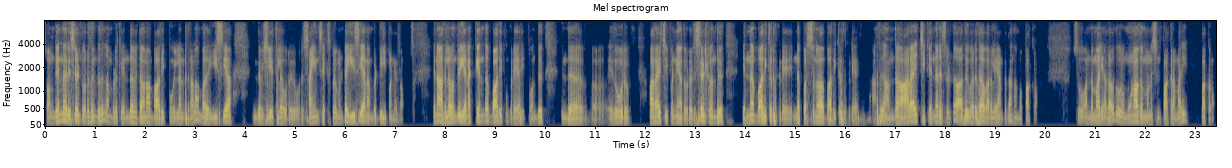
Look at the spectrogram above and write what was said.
ஸோ அங்கே என்ன ரிசல்ட் வருதுன்றது நம்மளுக்கு எந்த விதமான பாதிப்பும் இல்லைன்றதுனால நம்ம அதை ஈஸியாக இந்த விஷயத்தில் ஒரு ஒரு சயின்ஸ் எக்ஸ்பெரிமெண்ட்டை ஈஸியாக நம்ம டீல் பண்ணிடுறோம். ஏன்னா அதில் வந்து எனக்கு எந்த பாதிப்பும் கிடையாது. இப்போ வந்து இந்த ஏதோ ஒரு ஆராய்ச்சி பண்ணி அதோட ரிசல்ட் வந்து என்ன பாதிக்கிறது கிடையாது. என்ன பர்சனலாக பாதிக்கிறது கிடையாது. அது அந்த ஆராய்ச்சிக்கு என்ன ரிசல்ட்டோ அது வருதா வரலையான்ட்டு தான் நம்ம பார்க்குறோம். ஸோ அந்த மாதிரி. அதாவது ஒரு மூணாவது மனுஷன் பார்க்குற மாதிரி பார்க்குறோம்.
